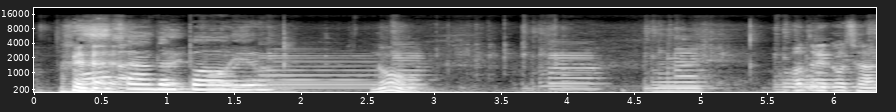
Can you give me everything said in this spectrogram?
Asando el pollo. No. Otra cosa.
